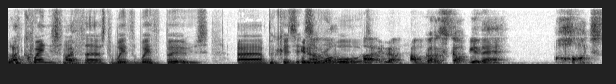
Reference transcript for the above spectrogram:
know I quench my Yeah. thirst with with booze uh, because it's you know a reward. I, look, I've got to stop you there. Hot,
